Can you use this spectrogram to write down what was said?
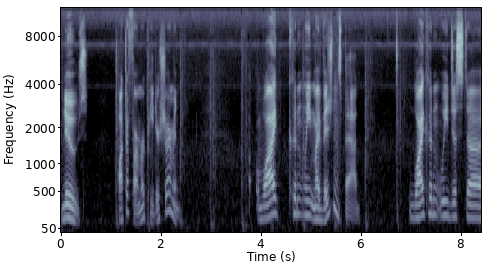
News. Talk to Farmer Peter Sherman. Why couldn't we? My vision's bad. Why couldn't we just, uh.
